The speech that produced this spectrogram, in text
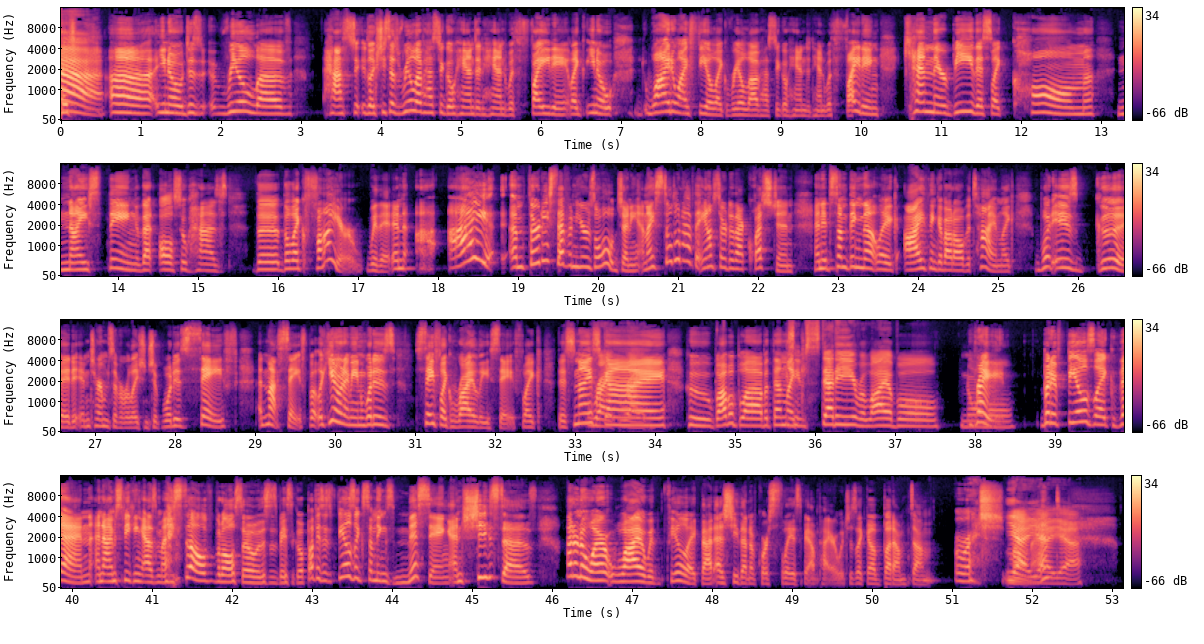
Uh, you know, does real love has to like she says real love has to go hand in hand with fighting like you know why do i feel like real love has to go hand in hand with fighting can there be this like calm nice thing that also has the the like fire with it and i, I am 37 years old jenny and i still don't have the answer to that question and it's something that like i think about all the time like what is good in terms of a relationship what is safe and not safe but like you know what i mean what is safe like riley safe like this nice Right, guy right. who blah blah blah but then He like steady, reliable, normal. Right. But it feels like then, and I'm speaking as myself, but also this is basically what Buffy says. It feels like something's missing, and she says, "I don't know why why I would feel like that." As she then, of course, slays vampire, which is like a but um dum. Right. Yeah, yeah, yeah.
